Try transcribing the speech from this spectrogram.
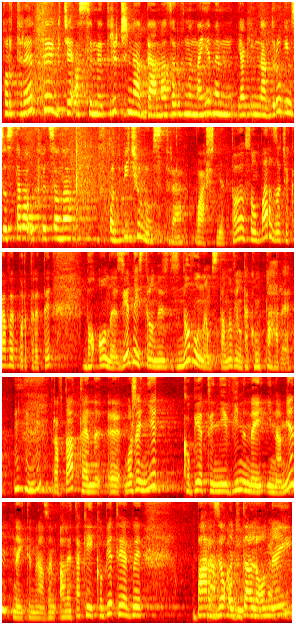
portrety, gdzie asymetryczna dama zarówno na jednym, jak i na drugim została uchwycona w odbiciu lustra. Właśnie, to są bardzo ciekawe portrety, bo one z jednej strony znowu nam stanowią taką parę, prawda? Ten, y, może nie kobiety niewinnej i namiętnej tym razem, ale takiej kobiety jakby bardzo oddalonej.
